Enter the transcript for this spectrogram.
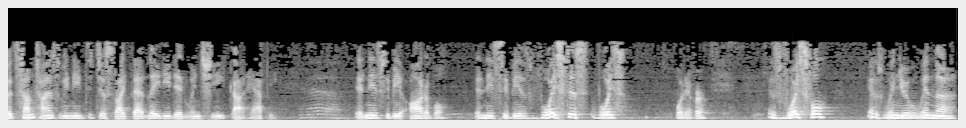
But sometimes we need to just like that lady did when she got happy. It needs to be audible. It needs to be as voiceless, voice, whatever, as voiceful as when you win the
